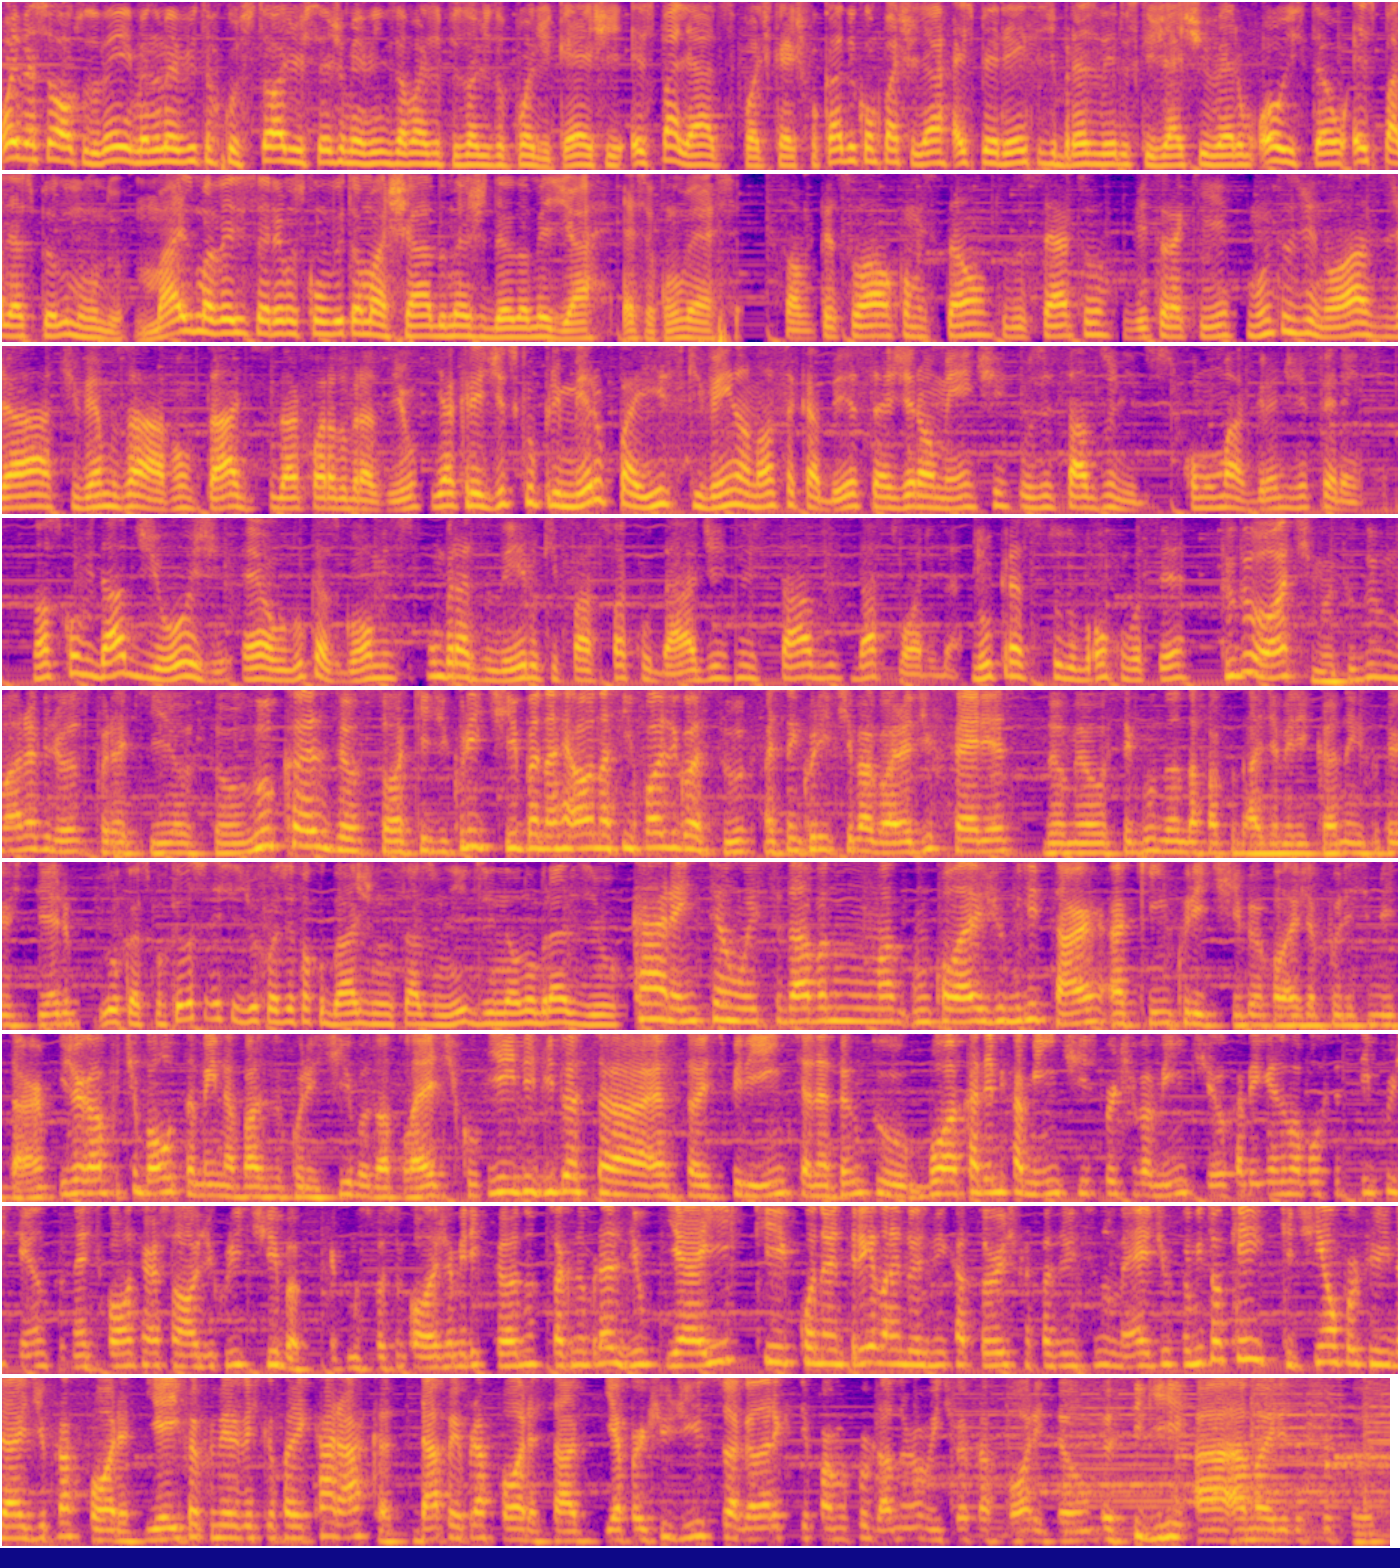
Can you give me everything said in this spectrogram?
Oi pessoal, tudo bem? Meu nome é Vitor Custódio e sejam bem-vindos a mais um episódio do podcast Espalhados, podcast focado em compartilhar a experiência de brasileiros que já estiveram ou estão espalhados pelo mundo. Mais uma vez estaremos com o Vitor Machado me ajudando a mediar essa conversa. Salve pessoal, como estão? Tudo certo? Vitor aqui. Muitos de nós já tivemos a vontade de estudar fora do Brasil e acredito que o primeiro país que vem na nossa cabeça é geralmente os Estados Unidos, como uma grande referência. Nosso convidado de hoje é o Lucas Gomes, um brasileiro que faz faculdade no estado da Flórida. Lucas, tudo bom com você? Tudo ótimo, tudo maravilhoso por aqui. Eu sou o Lucas, eu sou aqui de Curitiba. Na real, eu nasci em Foz do Iguaçu, mas estou em Curitiba agora de férias do meu segundo ano da faculdade americana, indo pro terceiro. Lucas, por que você decidiu fazer faculdade nos Estados Unidos e não no Brasil? Cara, então, eu estudava num colégio militar aqui em Curitiba, o colégio da Polícia Militar, e jogava futebol também na base do Curitiba Curitiba, do Atlético. E aí, devido a essa, essa experiência, né, tanto boa academicamente e esportivamente, eu acabei ganhando uma bolsa de 100% na Escola Internacional de Curitiba, que é como se fosse um colégio americano, só que no Brasil. E aí que, quando eu entrei lá em 2014 para fazer o ensino médio, eu me toquei que tinha a oportunidade de ir para fora. E aí foi a primeira vez que eu falei, caraca, dá para ir para fora, sabe? E a partir disso, a galera que se forma por lá normalmente vai para fora, então eu segui a, a maioria das pessoas.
